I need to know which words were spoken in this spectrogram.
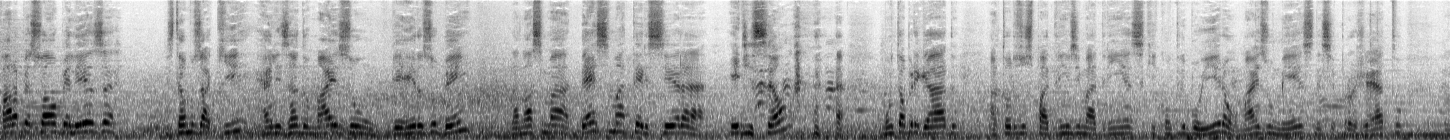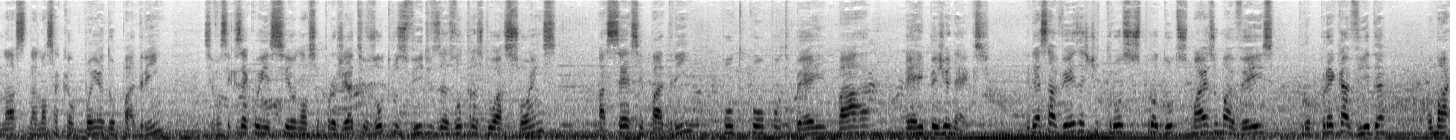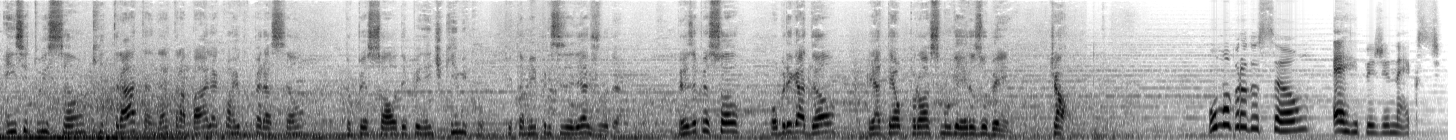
Fala pessoal, beleza? Estamos aqui realizando mais um Guerreiros do Bem na nossa 13 terceira edição. Muito obrigado a todos os padrinhos e madrinhas que contribuíram mais um mês nesse projeto, no nosso, na nossa campanha do Padrim. Se você quiser conhecer o nosso projeto e os outros vídeos das outras doações, acesse padrim.com.br barra rpgnext. E dessa vez a gente trouxe os produtos mais uma vez para o Precavida, uma instituição que trata, né, trabalha com a recuperação do pessoal dependente químico, que também precisa de ajuda. Beleza, pessoal? Obrigadão e até o próximo Guerreiros do Bem. Tchau! Uma produção RPG Next.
